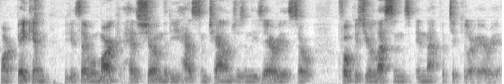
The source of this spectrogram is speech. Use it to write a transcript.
Mark Bacon, you can say, well, Mark has shown that he has some challenges in these areas, so focus your lessons in that particular area.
